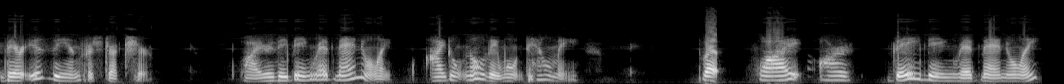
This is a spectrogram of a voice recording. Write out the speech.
there is the infrastructure. Why are they being read manually? I don't know. They won't tell me. But why are they being read manually?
